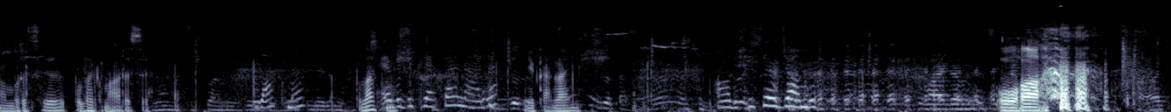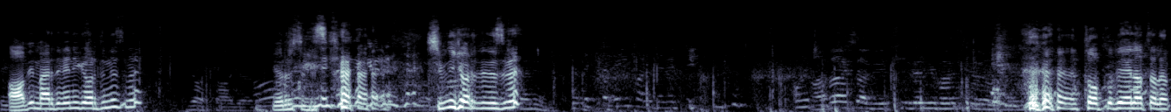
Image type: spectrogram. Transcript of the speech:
An burası Bulak Mağarası. Bulak mı? E Bulakmış. buradaki rehber nerede? Yukarıdaymış. Aa bir şey söyleyeceğim bu. Oha. Abi merdiveni gördünüz mü? Görürsünüz. Şimdi gördünüz mü? Arkadaşlar bir çiğden yukarı çıkıyorum. Toplu bir el atalım.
